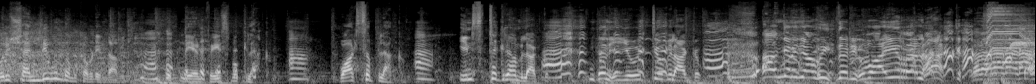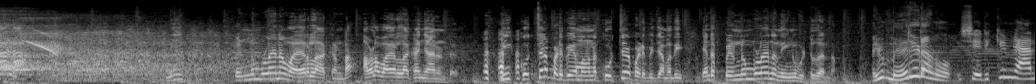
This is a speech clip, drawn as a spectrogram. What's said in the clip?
ഒരു ശല്യവും നമുക്ക് അവിടെ ഉണ്ടാവില്ല. ഞാൻ ഫേസ്ബുക്കിലാക്കും. വാട്സപ്പിലാക്കും. ഇൻസ്റ്റഗ്രാമിലാക്കും. ഞാൻ യൂട്യൂബിലാക്കും. അങ്ങനെ ഞാൻ ഇതൊരു വൈറലാക്കും. നീ പെണ്ണുമ്പുളേനെ വൈറലാക്കണ്ട. അവളെ വൈറലാക്കാൻ ഞാനുണ്ട്. നീ കൊച്ചിനെ പഠിപ്പിക്കാൻ കൊച്ചിനെ പഠിപ്പിച്ചാൽ മതി. എന്റെ പെണ്ണുമ്പുളേനെ നിങ്ങൾ വിട്ടു തന്നെ അയ്യോ മാരീഡ് ആണോ? ശരിക്കും ഞാൻ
